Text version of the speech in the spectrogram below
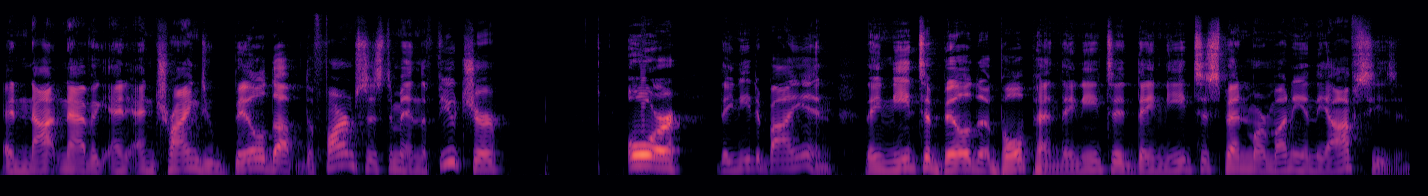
and not navigate and, and trying to build up the farm system in the future, or they need to buy in. They need to build a bullpen. They need to they need to spend more money in the offseason.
